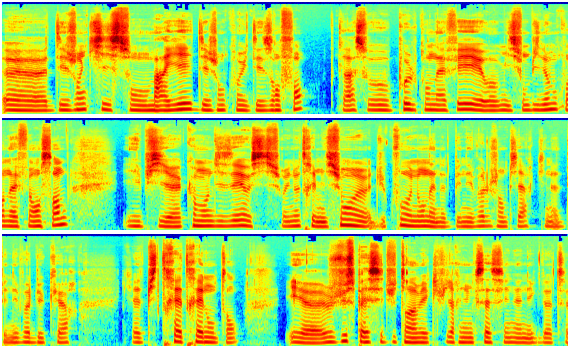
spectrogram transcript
Euh, des gens qui sont mariés, des gens qui ont eu des enfants, grâce au pôle qu'on a fait et aux missions binômes qu'on a fait ensemble. Et puis, euh, comme on le disait aussi sur une autre émission, euh, du coup, nous, on a notre bénévole Jean-Pierre, qui est notre bénévole de cœur, qui est là depuis très très longtemps. Et juste passer du temps avec lui, rien que ça, c'est une anecdote.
